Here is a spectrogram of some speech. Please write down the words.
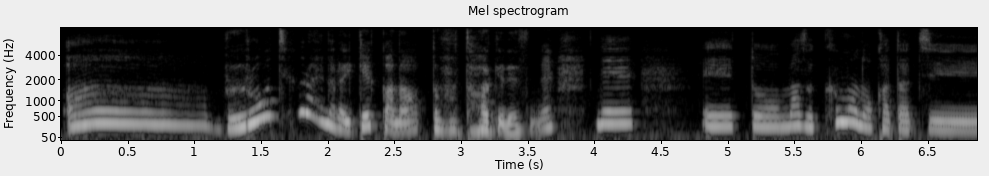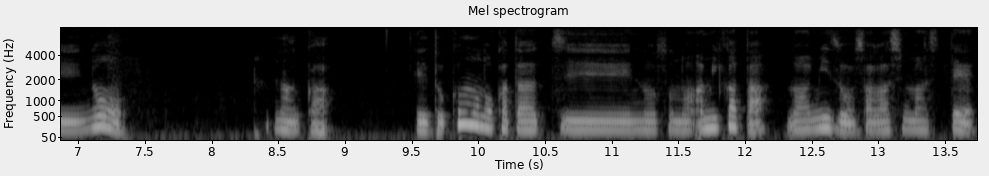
あーブローチぐらいならいけっかなと思ったわけですね。でえーと、まず雲の形のなんかえーと、雲の形のその編み方の編み図を探しまして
